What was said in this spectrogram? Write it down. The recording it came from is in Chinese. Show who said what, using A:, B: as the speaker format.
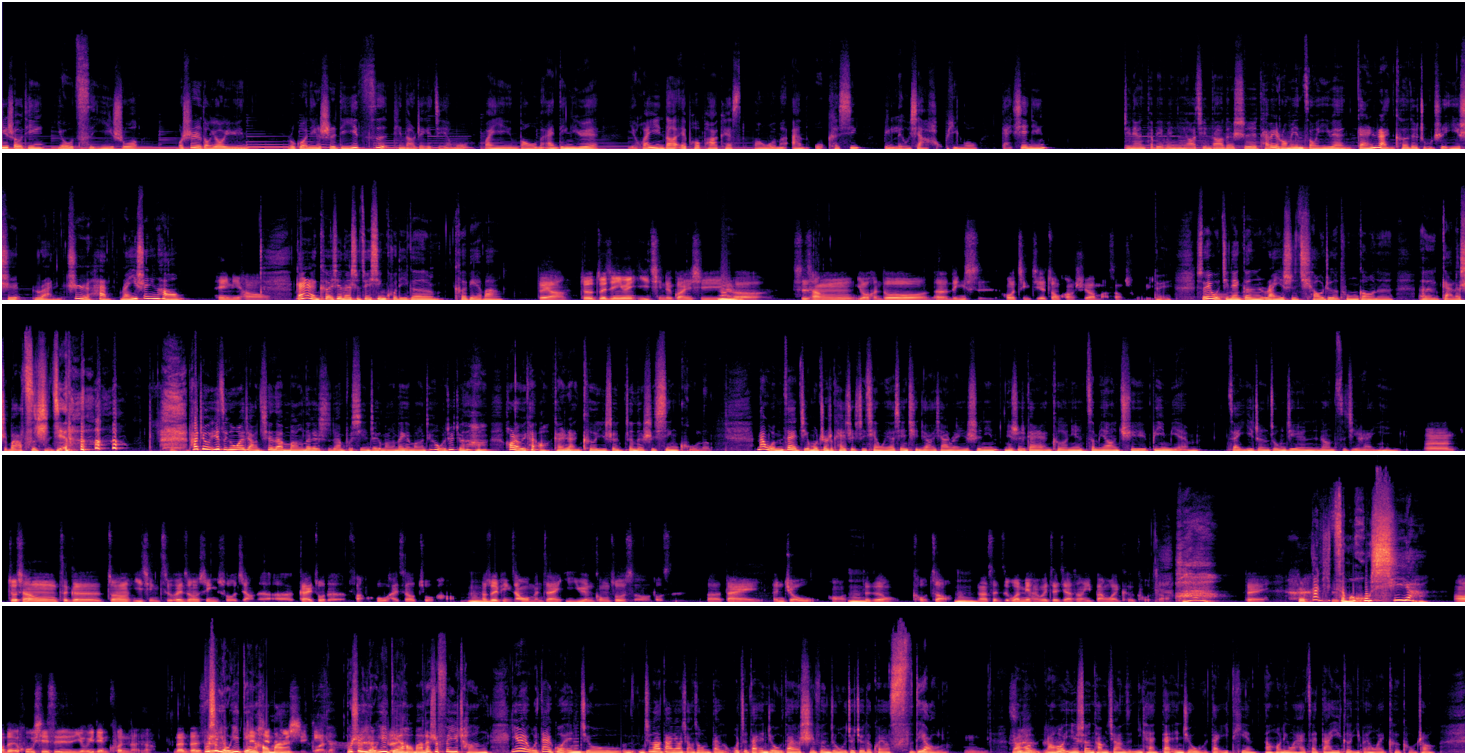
A: 迎收听《有此一说》，我是董幼云。如果您是第一次听到这个节目，欢迎帮我们按订阅，也欢迎到 Apple Podcast 帮我们按五颗星，并留下好评哦，感谢您。今天特别为您邀请到的是台北荣民总医院感染科的主治医师阮志汉，阮医师您好。
B: 嘿，你好。
A: 感染科现在是最辛苦的一个科别吧？
B: 对啊，就是最近因为疫情的关系，
A: 嗯、
B: 呃，时常有很多呃临时或紧急的状况需要马上处理。
A: 对，所以我今天跟阮医师敲这个通告呢，呃，改了十八次时间。他就一直跟我讲，现在忙那个实在不行，这个忙那个忙，这样我就觉得哈。后来我一看，哦，感染科医生真的是辛苦了。那我们在节目正式开始之前，我要先请教一下阮医师，您您是感染科，您怎么样去避免在疫症中间让自己染疫？
B: 嗯、呃，就像这个中央疫情指挥中心所讲的，呃，该做的防护还是要做好。嗯，那所以平常我们在医院工作的时候，都是呃戴 N 九五哦的这种。口罩，嗯，那甚至外面还会再加上一般外科口罩
A: 啊。
B: 对，
A: 那你 怎么呼吸呀、啊？
B: 哦，对，呼吸是有一点困难啊。但但是
A: 不是有一点好吗？
B: 习惯了，
A: 不是有一 点好吗？那是非常，因为我戴过 N 九五，你知道大家讲说我们戴，我只戴 N 九五戴了十分钟，我就觉得快要死掉了。嗯，然后然后医生他们这样子，你看戴 N 九五戴一天，然后另外还再戴一个一般外科口罩，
